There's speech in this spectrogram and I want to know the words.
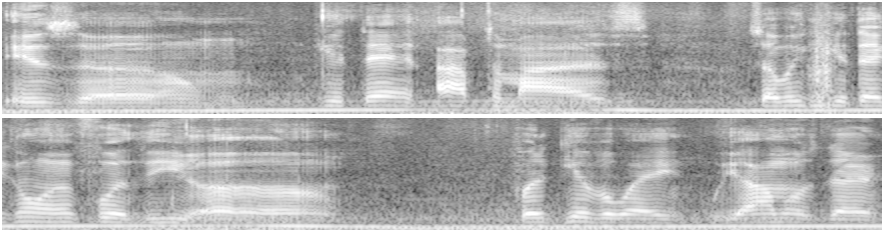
is um, get that optimized so we can get that going for the uh, for the giveaway. We almost there.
